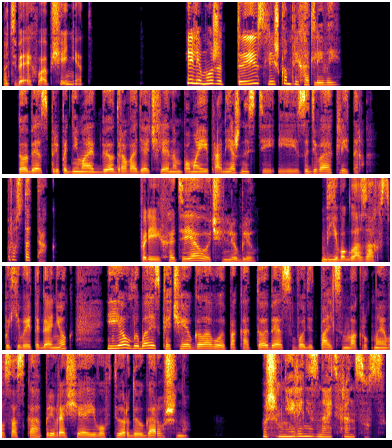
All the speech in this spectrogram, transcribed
У тебя их вообще нет. Или, может, ты слишком прихотливый. Тобиас приподнимает бедра, водя членом по моей промежности и задевая клитор. Просто так. Прихоть я очень люблю. В его глазах вспыхивает огонек, и я, улыбаясь, качаю головой, пока Тобиас вводит пальцем вокруг моего соска, превращая его в твердую горошину. Уж мне ли не знать, француз?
